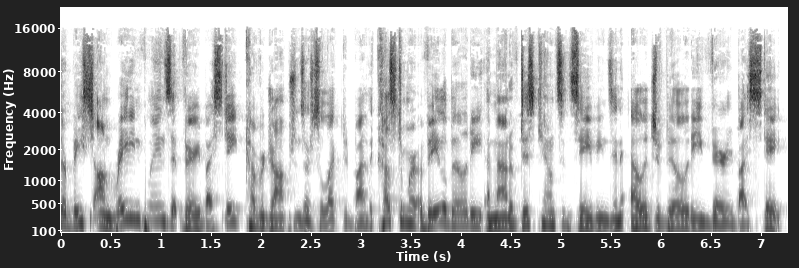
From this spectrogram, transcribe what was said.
are based on rating plans that vary by state. Coverage options are selected by the customer. Availability, amount of discounts and savings, and eligibility vary by state.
